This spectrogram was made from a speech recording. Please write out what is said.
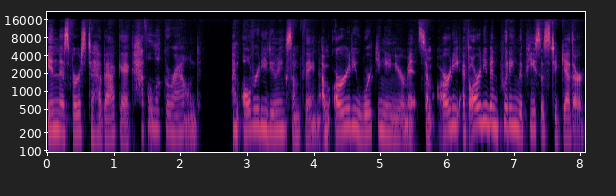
in this verse to Habakkuk, have a look around. I'm already doing something. I'm already working in your midst. I'm already I've already been putting the pieces together.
